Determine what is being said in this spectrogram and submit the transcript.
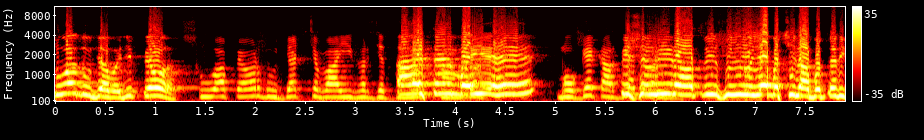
ਸੂਆ ਦੂਜਾ ਬਾਈ ਜੀ ਪਿਓਰ। ਸੂਆ ਪਿਓਰ ਦੂਜਾ ਚਵਾਈ ਫਿਰ ਜਿੱਦਾਂ। ਆ ਇਸ ਟਾਈਮ ਬਾਈ ਇਹ ਮੋਗੇ ਕਰਦੇ ਆ ਪਿਛਲੀ ਰਾਤ ਦੀ ਸੂਈ ਹੋਈ ਆ ਬੱਚੀ ਲਾਬੋਤੇ ਦੀ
